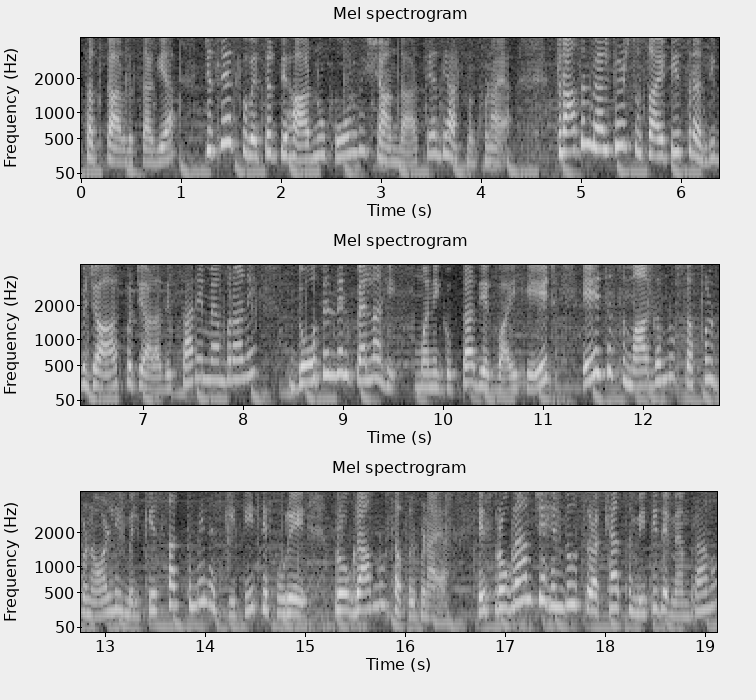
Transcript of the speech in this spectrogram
ਸਤਿਕਾਰ ਦਿੱਤਾ ਗਿਆ, ਜਿਸ ਨੇ ਇਸ ਪਵਿੱਤਰ ਤਿਉਹਾਰ ਨੂੰ ਹੋਰ ਵੀ ਸ਼ਾਨਦਾਰ ਤੇ ਅਧਿਆਤਮਕ ਬਣਾਇਆ। ਸਨਾਤਨ ਵੈਲਫੇਅਰ ਸੁਸਾਇਟੀ ਸਰਹੰਦੀ ਬਾਜ਼ਾਰ ਪਟਿਆਲਾ ਦੇ ਸਾਰੇ ਮੈਂਬਰਾਂ ਨੇ ਦੋ ਤਿੰਨ ਦਿਨ ਪਹਿਲਾਂ ਹੀ ਮਨੀ ਗੁਪਤਾ ਦੀ ਅਗਵਾਈ ਹੇਠ ਇਸ ਸਮਾਗਮ ਨੂੰ ਸਫਲ ਬਣਾਉਣ ਲਈ ਮਿਲ ਕੇ ਸਖਤ ਮਿਹਨਤ ਕੀਤੀ ਤੇ ਪੂਰੇ ਪ੍ਰੋਗਰਾਮ ਨੂੰ ਸਫਲ ਬਣਾਇਆ। ਇਸ ਪ੍ਰੋਗਰਾਮ 'ਚ ਹਿੰਦੂ ਸੁਰੱਖਿਆ ਸਮਿਤੀ ਦੇ ਮੈਂਬਰਾਂ ਨੂੰ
